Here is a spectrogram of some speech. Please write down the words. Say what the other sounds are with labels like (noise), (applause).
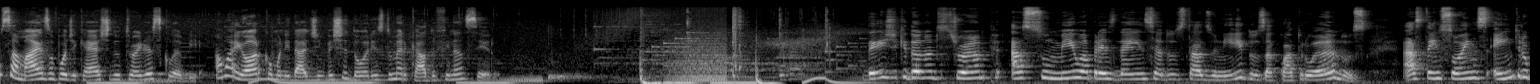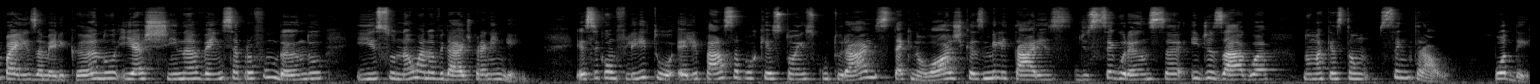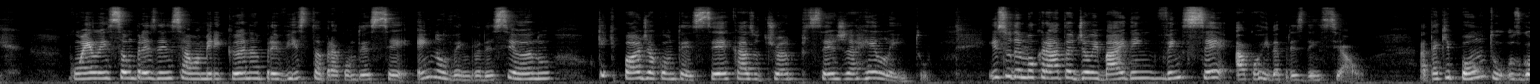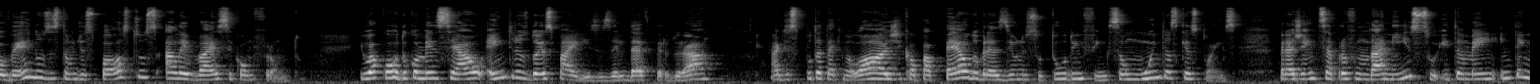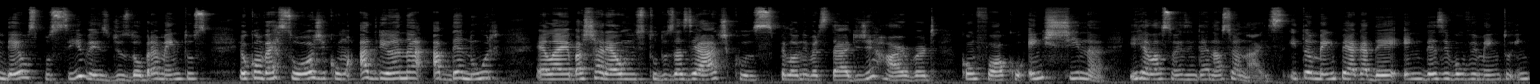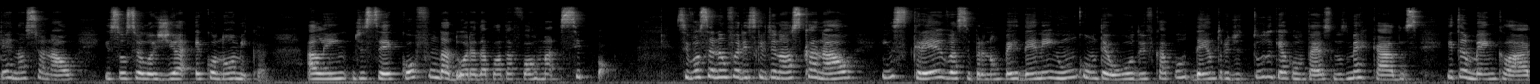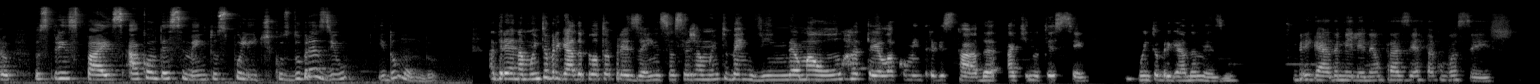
Ouça mais um podcast do Traders Club, a maior comunidade de investidores do mercado financeiro. Desde que Donald Trump assumiu a presidência dos Estados Unidos há quatro anos, as tensões entre o país americano e a China vêm se aprofundando e isso não é novidade para ninguém. Esse conflito ele passa por questões culturais, tecnológicas, militares, de segurança e deságua numa questão central: poder. Com a eleição presidencial americana prevista para acontecer em novembro desse ano, o que, que pode acontecer caso Trump seja reeleito? E se o democrata Joe Biden vencer a corrida presidencial? Até que ponto os governos estão dispostos a levar esse confronto? E o acordo comercial entre os dois países, ele deve perdurar? A disputa tecnológica, o papel do Brasil nisso tudo, enfim, são muitas questões. Para a gente se aprofundar nisso e também entender os possíveis desdobramentos, eu converso hoje com Adriana Abdenur. Ela é bacharel em estudos asiáticos pela Universidade de Harvard, com foco em China e relações internacionais, e também PhD em desenvolvimento internacional e sociologia econômica, além de ser cofundadora da plataforma CIPO. Se você não for inscrito em nosso canal, inscreva-se para não perder nenhum conteúdo e ficar por dentro de tudo que acontece nos mercados e também, claro, os principais acontecimentos políticos do Brasil e do mundo. Adriana, muito obrigada pela tua presença, seja muito bem-vinda, é uma honra tê-la como entrevistada aqui no TC. Muito obrigada mesmo. Obrigada, Melina, é um prazer estar com vocês.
